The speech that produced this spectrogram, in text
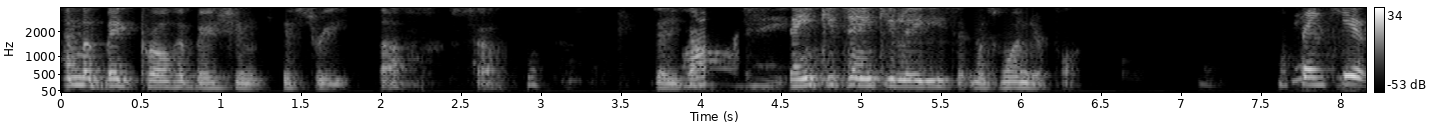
I'm a big prohibition history buff, so there you go. All right. Thank you, thank you, ladies. It was wonderful. Thank you.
